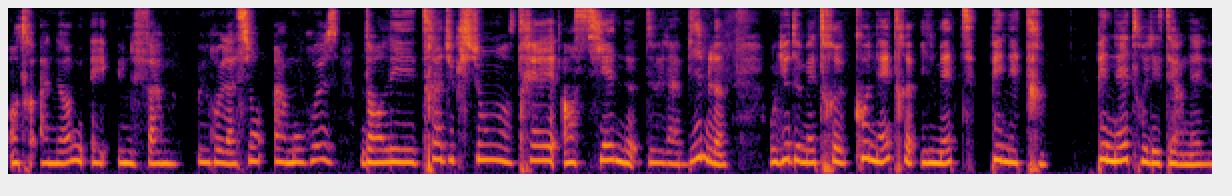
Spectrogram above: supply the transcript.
entre un homme et une femme, une relation amoureuse. Dans les traductions très anciennes de la Bible, au lieu de mettre connaître, ils mettent pénètre, pénètre l'Éternel,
